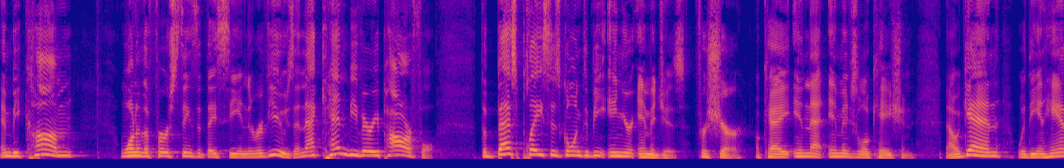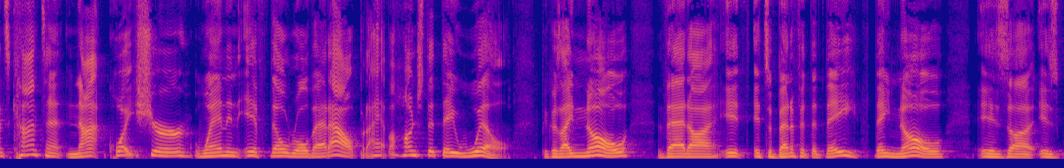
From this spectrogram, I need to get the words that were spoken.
and become one of the first things that they see in the reviews. And that can be very powerful. The best place is going to be in your images for sure, okay, in that image location. Now, again, with the enhanced content, not quite sure when and if they'll roll that out, but I have a hunch that they will because I know that uh, it, it's a benefit that they they know is uh, is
